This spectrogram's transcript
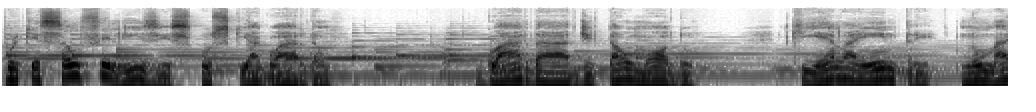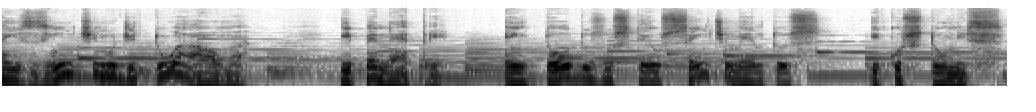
porque são felizes os que aguardam. Guarda-a de tal modo que ela entre no mais íntimo de tua alma e penetre em todos os teus sentimentos e costumes.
